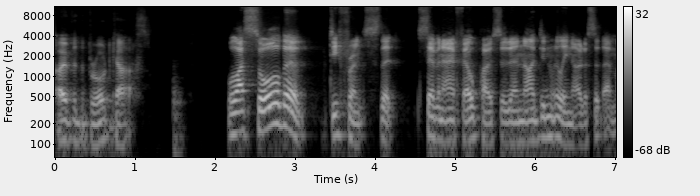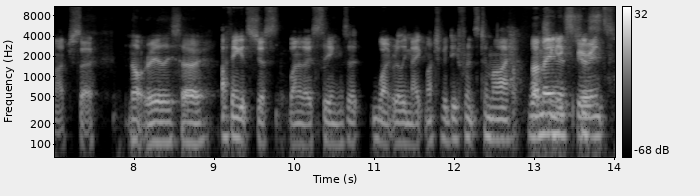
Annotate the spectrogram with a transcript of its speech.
over the broadcast? Well, I saw the difference that Seven AFL posted, and I didn't really notice it that much. So Not really. So I think it's just one of those things that won't really make much of a difference to my I watching mean, it's just- experience.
